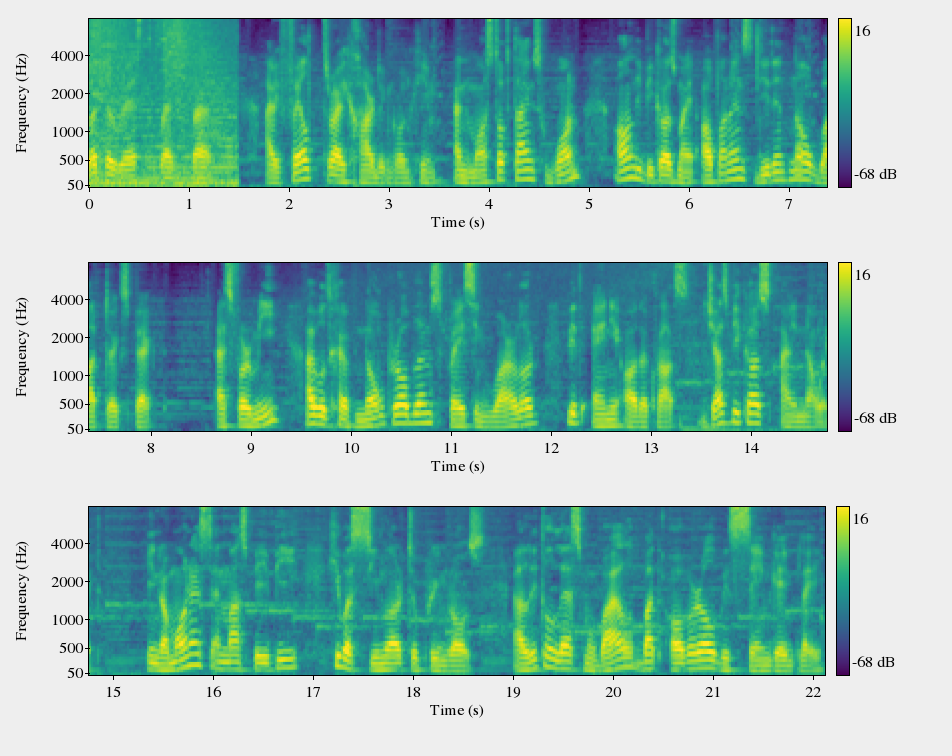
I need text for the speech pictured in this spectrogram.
but the rest went bad. I felt tryharding on him, and most of times won only because my opponents didn't know what to expect. As for me, I would have no problems facing Warlord with any other class, just because I know it. In Ramones and Mass PvP, he was similar to Primrose, a little less mobile but overall with same gameplay,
